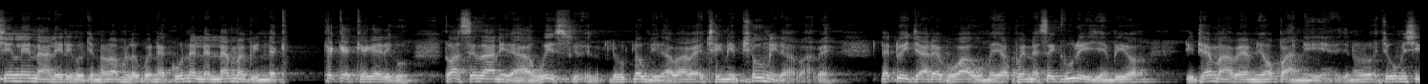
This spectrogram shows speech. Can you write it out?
ရှင်းလင်းတာလေးတွေကိုကျွန်တော်တို့မလုပ်ဘဲနဲ့ကိုယ်နဲ့လက်လက်မပြီးနဲ့ခက်ခက်ခဲခဲတွေကိုသူကစဉ်းစားနေတာ waste လုပ်နေတာပါပဲအချိန်တွေဖြုံးနေတာပါပဲလက်တွေ့ကြတဲ့ဘဝကိုမရောက်ဘဲနဲ့စိတ်ကူးတွေယင်ပြီးတော့ဒီထဲမှာပဲမျောပါနေရင်ကျွန်တော်တို့အကျိုးမရှိ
